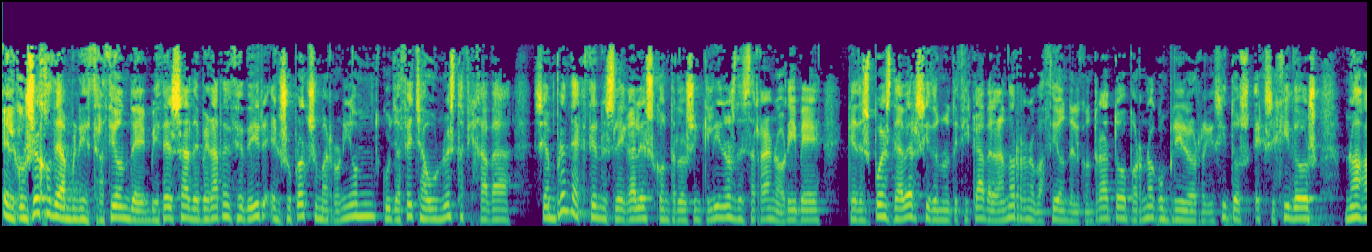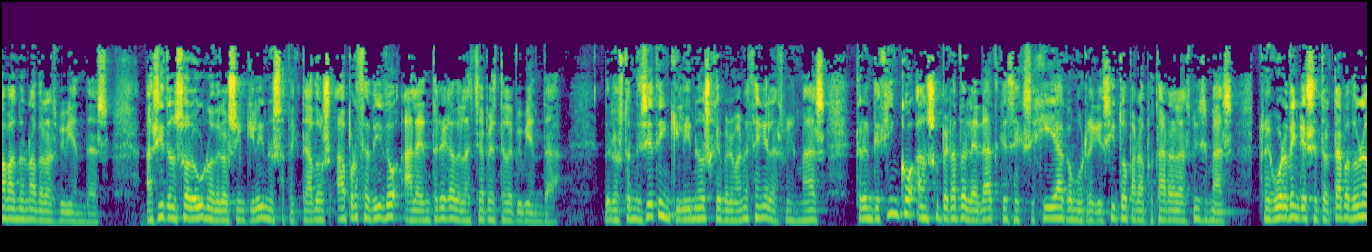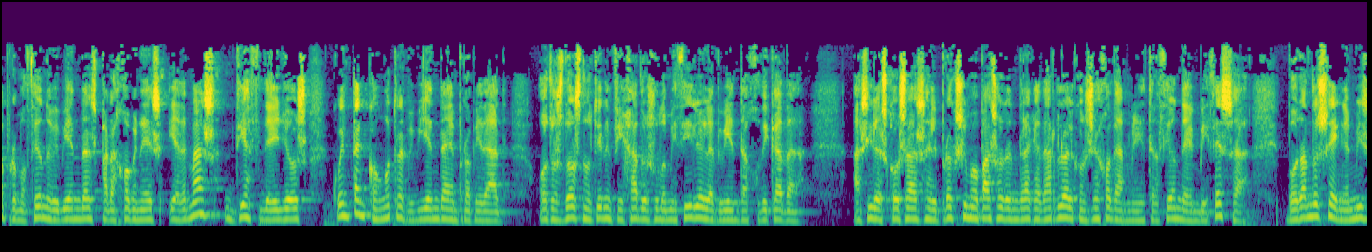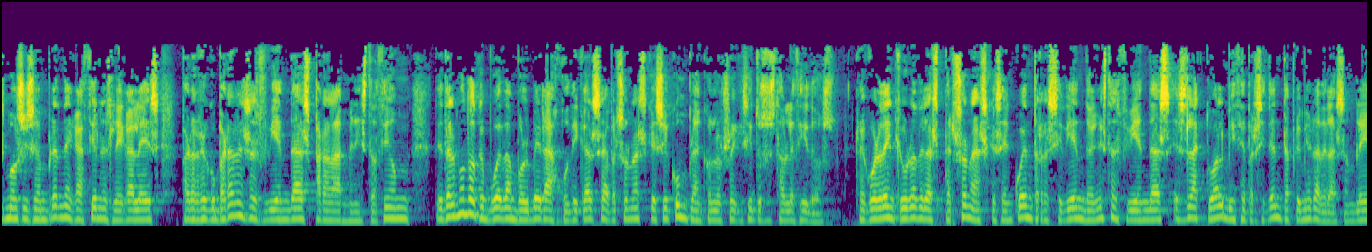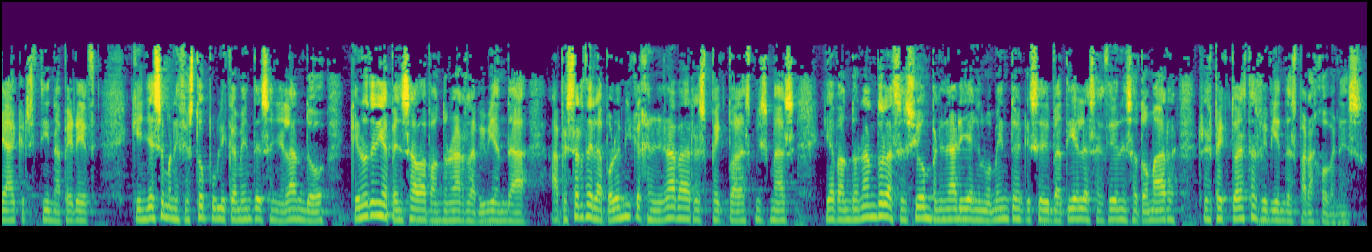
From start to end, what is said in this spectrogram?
El Consejo de Administración de Envicesa deberá decidir en su próxima reunión, cuya fecha aún no está fijada, si emprende acciones legales contra los inquilinos de Serrano Oribe, que después de haber sido notificada la no renovación del contrato por no cumplir los requisitos exigidos, no han abandonado las viviendas. Así tan solo uno de los inquilinos afectados ha procedido a la entrega de las llaves de la vivienda. De los 37 inquilinos que permanecen en las mismas, 35 han superado la edad que se exigía como requisito para votar a las mismas. Recuerden que se trataba de una promoción de viviendas para jóvenes y además 10 de ellos cuentan con otra vivienda en propiedad. Otros dos no tienen fijado su domicilio en la vivienda adjudicada. Así las cosas, el próximo paso tendrá que darlo el Consejo de Administración de Envicesa, votándose en el mismo si se emprenden acciones legales para recuperar esas viviendas para la Administración, de tal modo que puedan volver a adjudicarse a personas que se cumplan con los requisitos establecidos. Recuerden que una de las personas que se encuentra residiendo en estas viviendas es la actual vicepresidenta primera de la Asamblea, Cristina Pérez, quien ya se manifestó públicamente señalando que no tenía pensado abandonar la vivienda, a pesar de la polémica generada respecto a las mismas y abandonando la sesión plenaria en el momento en que se debatían las a tomar respecto a estas viviendas para jóvenes.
